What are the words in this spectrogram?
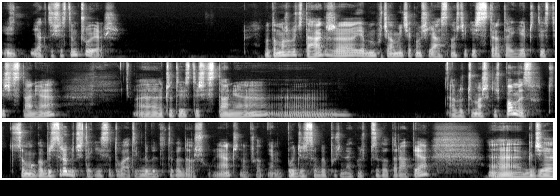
I jak ty się z tym czujesz? No to może być tak, że ja bym chciał mieć jakąś jasność, jakieś strategie, czy ty jesteś w stanie, e, czy ty jesteś w stanie e, Albo czy masz jakiś pomysł, co mogłabyś zrobić w takiej sytuacji, gdyby do tego doszło, nie? Czy na przykład, nie wiem, pójdziesz sobie później na jakąś psychoterapię, e, gdzie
